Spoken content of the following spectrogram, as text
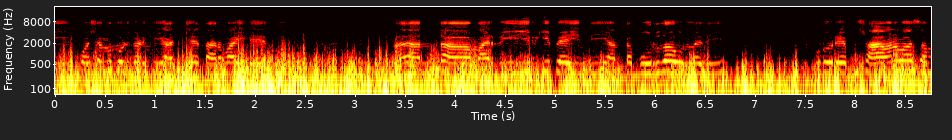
ఈ పోషమ్మ గుడి వచ్చే తర్వాయి లేదు. అదంతా మర్రి ఇరిగిపోయింది అంత బురద ఉన్నది. ఇప్పుడు రేపు శ్రావణవాసం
